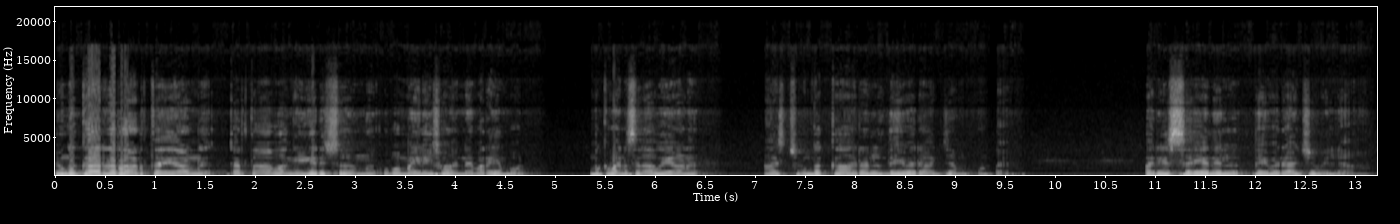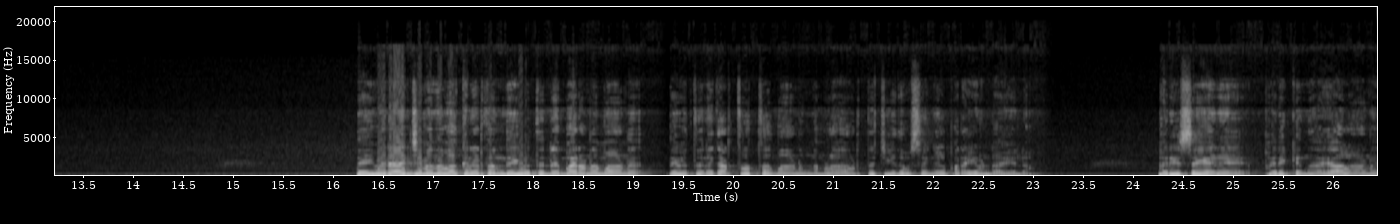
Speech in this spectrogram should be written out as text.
ചുങ്കക്കാരന്റെ പ്രാർത്ഥനയാണ് കർത്താവ് അംഗീകരിച്ചതെന്ന് ഉപമയിൽ ഈശോ തന്നെ പറയുമ്പോൾ നമുക്ക് മനസ്സിലാവുകയാണ് ആ ചുങ്കക്കാരനിൽ ദൈവരാജ്യം ഉണ്ട് പരിസയനിൽ ദൈവരാജ്യമില്ല. ദൈവരാജ്യം എന്ന വാക്കിനർത്ഥം ദൈവത്തിന്റെ ഭരണമാണ് ദൈവത്തിന്റെ കർത്തൃത്വമാണ് നമ്മൾ ആവർത്തിച്ച് ഈ ദിവസങ്ങൾ പറയുണ്ടായല്ലോ പരിസയനെ ഭരിക്കുന്ന അയാളാണ്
